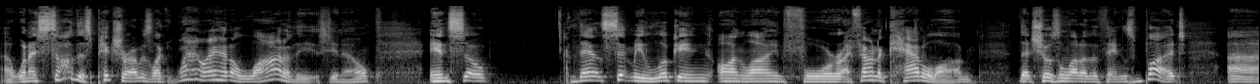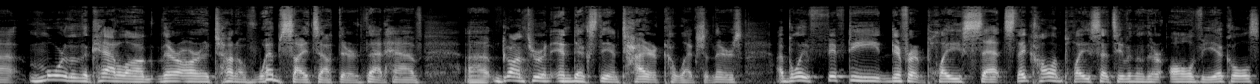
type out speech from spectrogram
uh, when I saw this picture, I was like, wow, I had a lot of these, you know. And so that sent me looking online for. I found a catalog that shows a lot of the things, but uh, more than the catalog, there are a ton of websites out there that have uh, gone through and indexed the entire collection. There's, I believe, 50 different play sets. They call them play sets, even though they're all vehicles.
